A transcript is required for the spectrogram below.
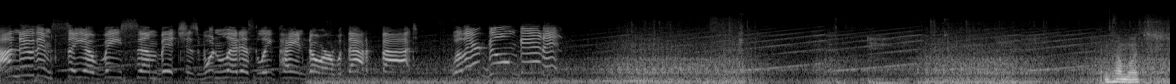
I knew them COV some bitches wouldn't let us leave Pandora without a fight. Well, they're gonna get it. And how much?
